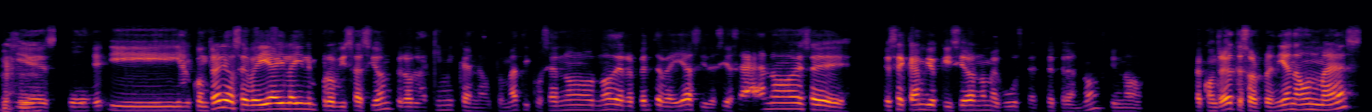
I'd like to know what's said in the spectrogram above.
Y este, y al contrario, se veía ahí la, improvisación, pero la química en automático. O sea, no, no de repente veías y decías, ah, no, ese, ese cambio que hicieron no me gusta, etcétera, ¿no? Sino, al contrario, te sorprendían aún más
